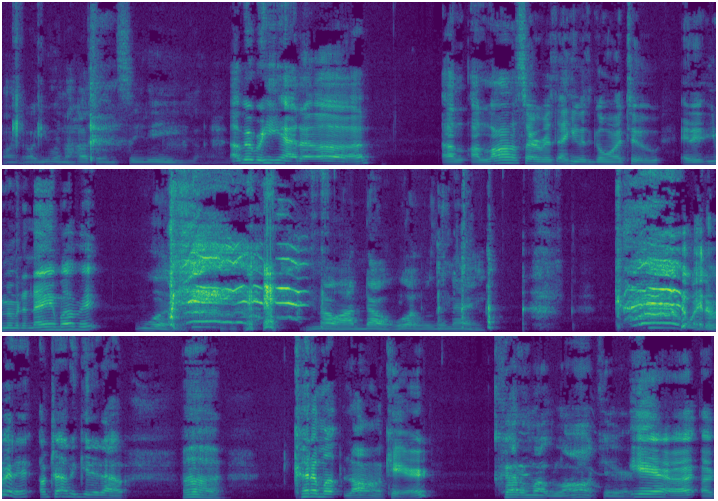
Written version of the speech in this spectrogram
Like, oh, you in the hustling CDs? I remember he had a uh, a, a lawn service that he was going to, and it, you remember the name of it? What? no, I know. What was the name? Wait a minute, I'm trying to get it out. Uh, cut him up lawn care. Cut him up lawn care. Yeah, uh,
